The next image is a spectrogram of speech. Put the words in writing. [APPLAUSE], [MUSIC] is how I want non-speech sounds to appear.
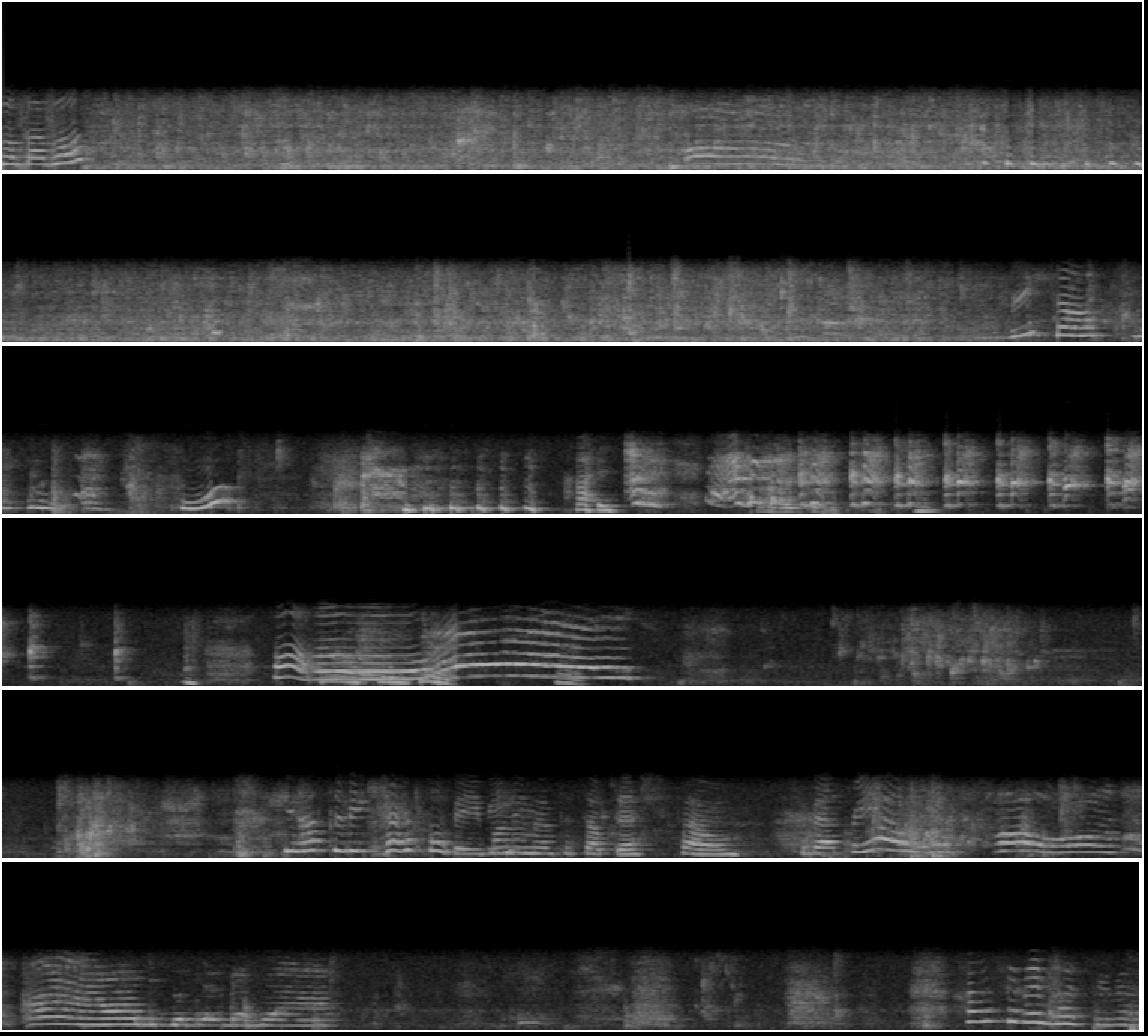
blow bubbles? [LAUGHS] Risa. Whoops. [LAUGHS] Hi. [LAUGHS] to be careful, baby. Let me move the soap dish, so too bad for you. How does it not do that?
